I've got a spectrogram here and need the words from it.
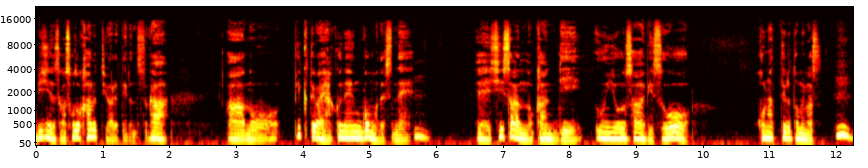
ビジネスが相当変わるって言われているんですがあのピクテは100年後もですね、うん。えー資産の管理運用サービスを行っていると思います。うん。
